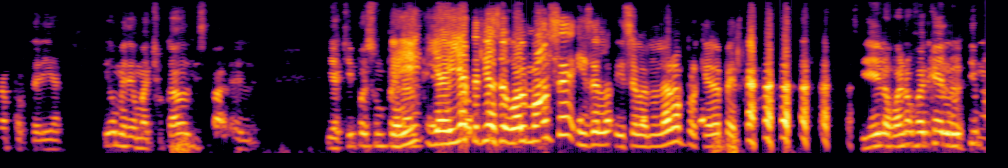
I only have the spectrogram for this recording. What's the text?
la portería. Digo, medio machucado el disparo. y aquí pues un penal. Y ahí, ya tenía su gol Monse y se, lo, y se lo anularon porque era penal. Sí, lo bueno fue que el último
